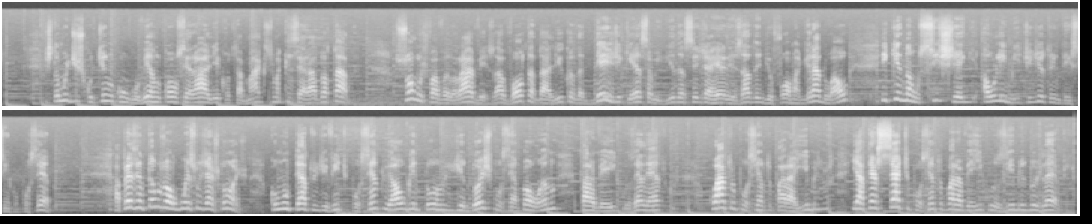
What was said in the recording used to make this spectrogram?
Estamos discutindo com o governo qual será a alíquota máxima que será adotada. Somos favoráveis à volta da alíquota desde que essa medida seja realizada de forma gradual e que não se chegue ao limite de 35%. Apresentamos algumas sugestões, como um teto de 20% e algo em torno de 2% ao ano para veículos elétricos, 4% para híbridos e até 7% para veículos híbridos leves.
